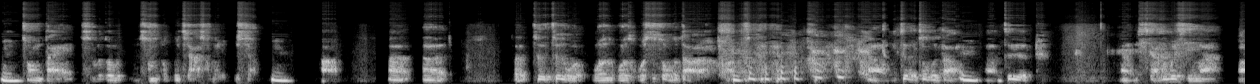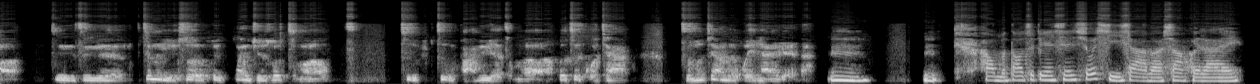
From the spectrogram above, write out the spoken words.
嗯。装呆，什么都什么都不讲，什么也不想，嗯，啊，那呃，呃，这这个我我我我是做不到了，啊，我这个做不到，嗯。啊，这个，啊，想都不行嘛，啊，这个这个真的有时候会让人觉得说，怎么这个这个法律啊，怎么或这个国家怎么这样的为难人啊？嗯嗯，好，我们到这边先休息一下，马上回来。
